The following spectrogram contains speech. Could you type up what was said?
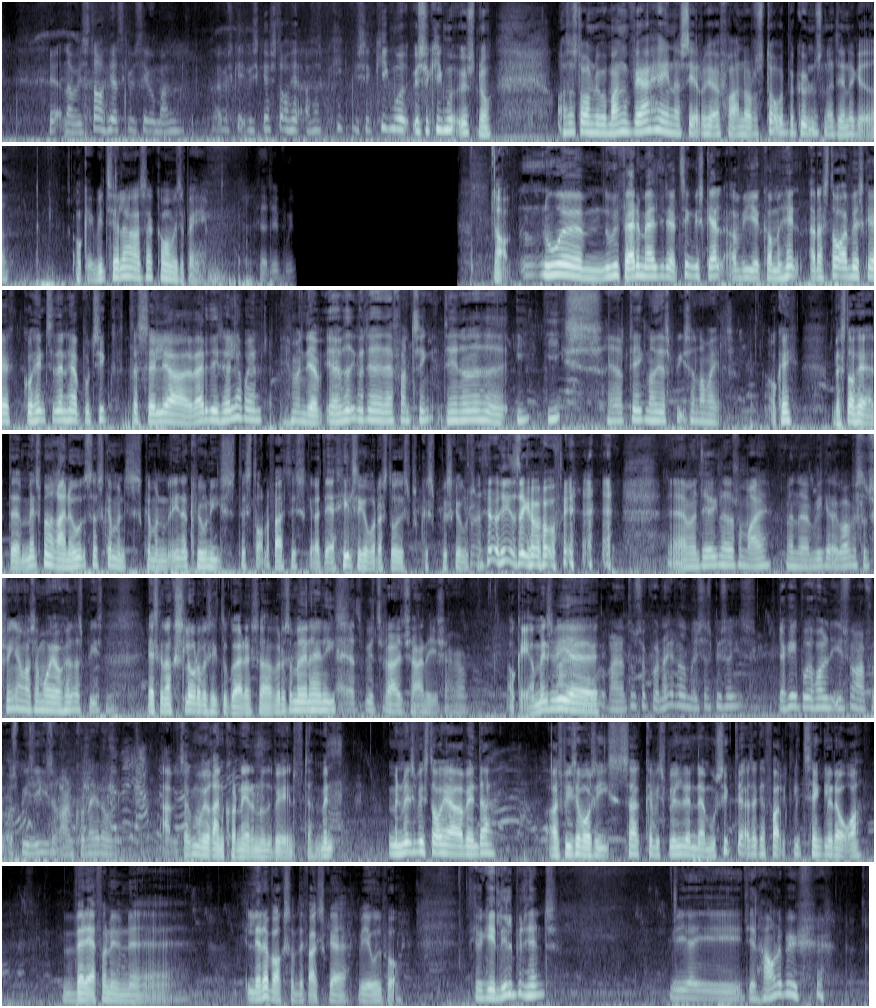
Her, når vi står her, skal vi se, hvor mange... Nej, vi, skal, vi skal stå her, og så kigge, vi skal kigge mod, vi skal kigge mod øst nu. Og så står der, hvor mange værhaner ser du herfra, når du står i begyndelsen af denne gade. Okay, vi tæller, og så kommer vi tilbage. Er Nå, nu, øh, nu er vi færdige med alle de der ting, vi skal, og vi er kommet hen, og der står, at vi skal gå hen til den her butik, der sælger... Hvad er det, de sælger, Brian? Jamen, jeg, jeg ved ikke, hvad det er for en ting. Det er noget, der hedder i- is. Ja, det er ikke noget, jeg spiser normalt. Okay. Der står her, at øh, mens man regner ud, så skal man, skal man ind og købe en is. Det står der faktisk. Eller det er helt sikker på, der stod i besk- beskrivelsen. Det er du helt sikker på. ja, men det er jo ikke noget for mig. Men øh, vi kan da godt, hvis du tvinger mig, så må jeg jo hellere spise den. Jeg skal nok slå dig, hvis ikke du gør det. Så vil du så med ind og en is? Ja, jeg spiser bare Chinese, Jacob. Okay, og mens vi... Regner, Øh, du, regner du så koordinater ud, mens jeg spiser is? Jeg kan ikke både holde en isvaffel og spise is og regne koordinater ud. ja, men så må vi rende koordinaterne ud bagefter. Men, men mens vi står her og venter og spiser vores is, så kan vi spille den der musik der, og så kan folk lige tænke lidt over, hvad det er for en øh, letterbox, som det faktisk er, vi er ude på. Skal vi give et lille bit hint? Vi er i det er en havneby.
